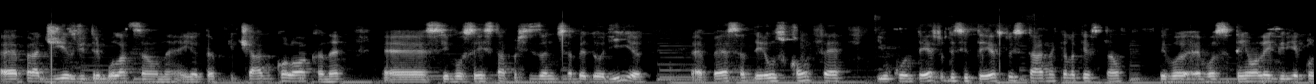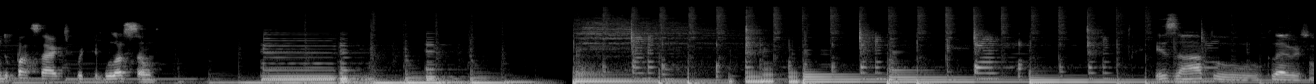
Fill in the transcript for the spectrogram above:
é, para dias de tribulação, né? E é tanto que Tiago coloca, né? É, se você está precisando de sabedoria, é, peça a Deus com fé. E o contexto desse texto está naquela questão é, você tem alegria quando passar por tribulação. Exato, Cleverson.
